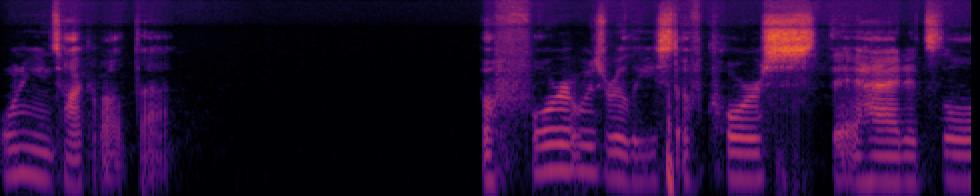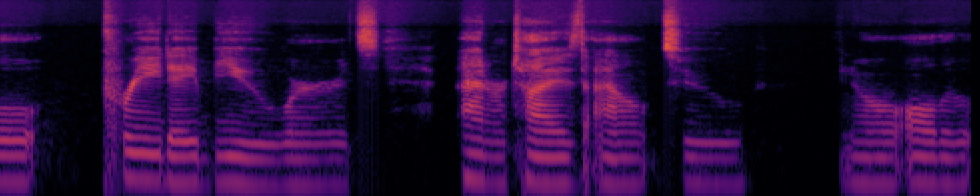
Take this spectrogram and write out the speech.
We won't even talk about that. Before it was released, of course, it had its little pre debut where it's advertised out to, you know, all the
